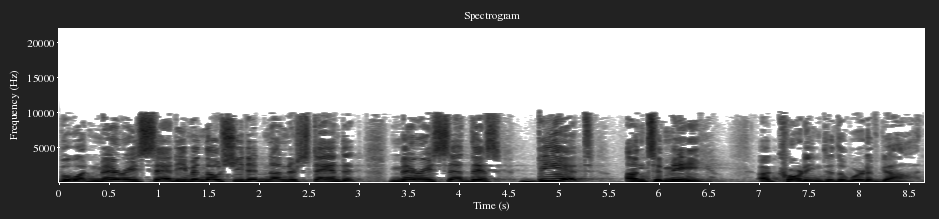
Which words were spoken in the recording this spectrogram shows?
But what Mary said, even though she didn't understand it, Mary said this, be it unto me according to the word of God.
